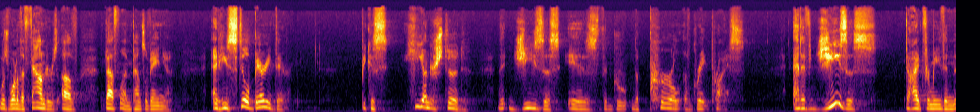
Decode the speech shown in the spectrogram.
was one of the founders of Bethlehem, Pennsylvania. And he's still buried there because he understood that Jesus is the, the pearl of great price. And if Jesus died for me, then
